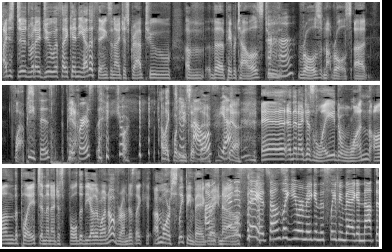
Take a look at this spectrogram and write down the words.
I just did what I do with like any other things and I just grabbed two of the paper towels, 2 uh-huh. rolls, not rolls, uh flaps. pieces, papers. Sure. I like what Two you said towels, there. yeah. Yeah. And and then I just laid one on the plate and then I just folded the other one over. I'm just like I'm more sleeping bag I right was now. gonna say it sounds like you were making the sleeping bag and not the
